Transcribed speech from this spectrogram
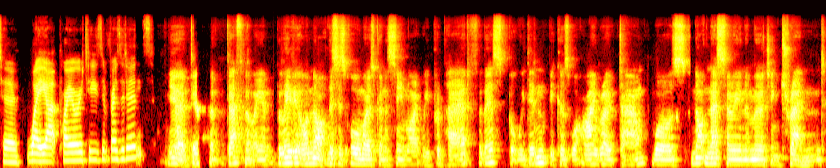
to weigh up priorities of residents. Yeah, defi- definitely. And believe it or not, this is almost going to seem like we prepared for this, but we didn't because what I wrote down was not necessarily an emerging trend,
